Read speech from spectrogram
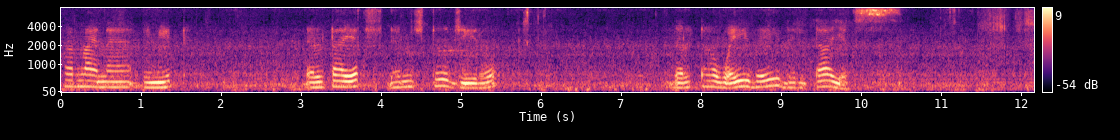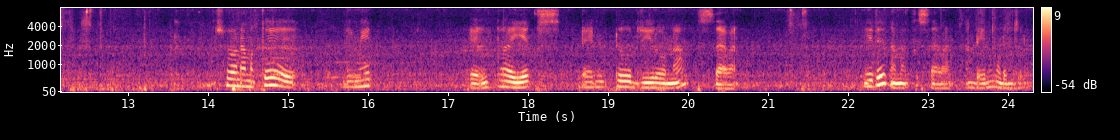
ஃபார்முலா என்ன? Limit delta x tends to zero delta y by delta x so நமக்கு limit delta x tend to ஜீரோனா செவன் இது நமக்கு செவன் அப்படின்னு முடிஞ்சிடும்.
